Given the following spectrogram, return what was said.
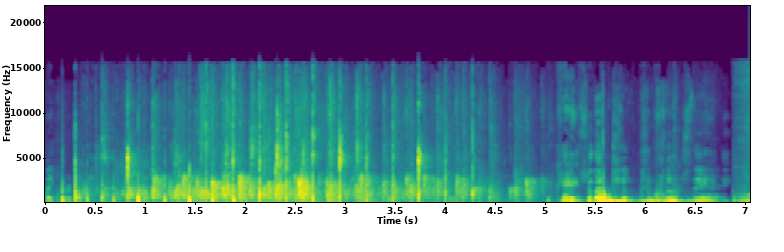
Thank you very much. Okay, so that concludes the. the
